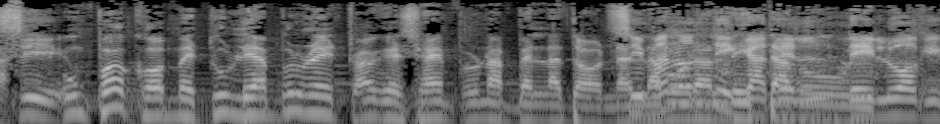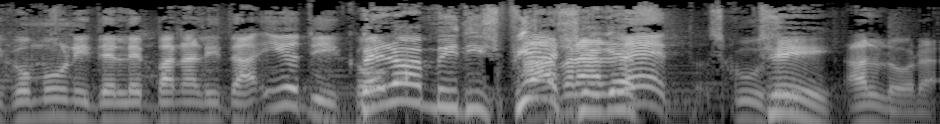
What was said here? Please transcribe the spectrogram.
Sì. un po' come Tullia Brunetto che è sempre una bella donna. Sì, ma non dica del- dei luoghi comuni, delle banalità. Io dico. Però mi dispiace Avrà che... letto, scusi, Sì. allora,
